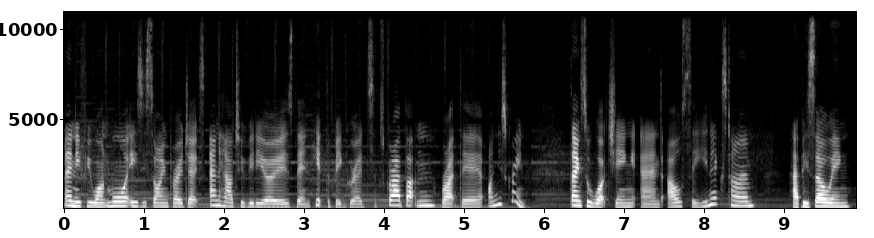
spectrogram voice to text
and if you want more easy sewing projects and how-to videos, then hit the big red subscribe button right there on your screen. Thanks for watching and I'll see you next time. Happy sewing!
